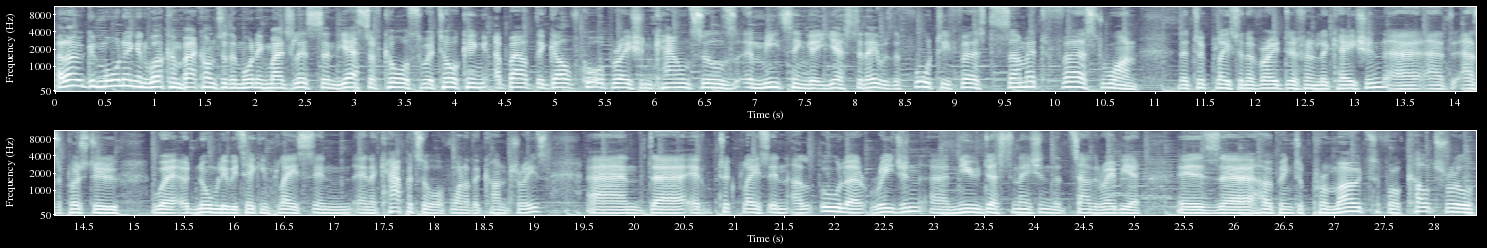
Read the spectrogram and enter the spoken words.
Hello, good morning, and welcome back onto the Morning Majlis. And yes, of course, we're talking about the Gulf Cooperation Council's meeting yesterday. It was the 41st summit, first one that took place in a very different location uh, at, as opposed to where it would normally be taking place in, in a capital of one of the countries. And uh, it took place in Al Ula region, a new destination that Saudi Arabia is uh, hoping to promote for cultural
